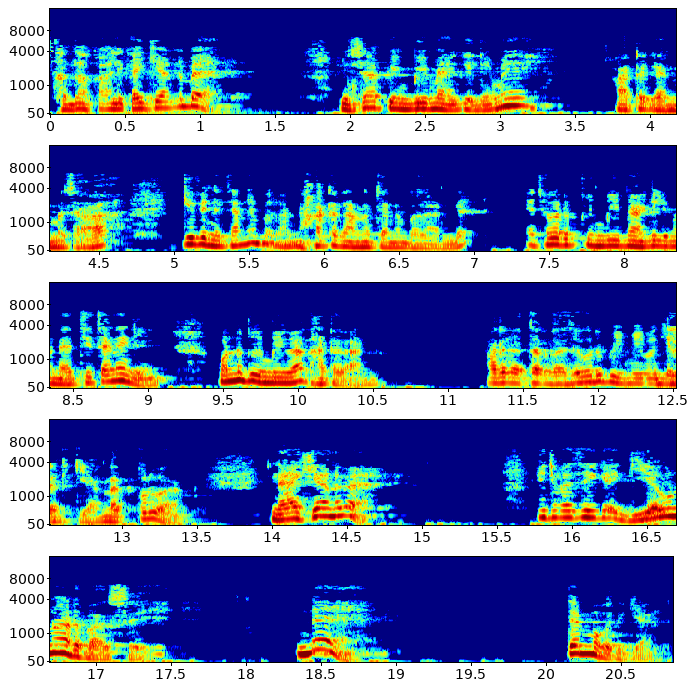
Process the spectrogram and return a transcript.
සදාකාලිකයි කියන්න බෑ ඒ නිසා පිම්බීම හැකලීමේ හටගන්ම සහ given තැන බලන්න හට ගන්න තැන බලන්න එතකොට පිම්බීම හැකලීම නැති තැනකින් ඔන්න පිම්බීමක් හට ගන්නවා අරගත්තට පස්සේ උඩ පිම්බීම කියලා කියන්නත් පුළුවන්. නෑ කියන්න බෑ. ඊට පස්සේ ඒක ගිය වුණාට පස්සේ නෑ. දැන් මොකද කියන්නේ?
